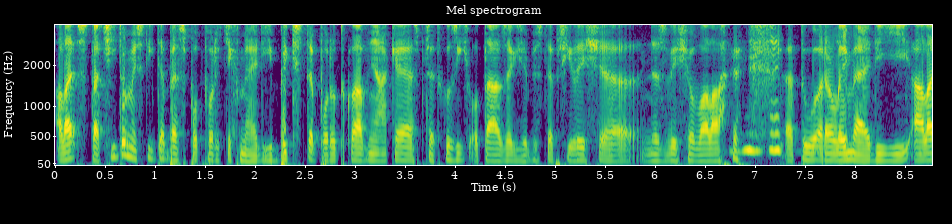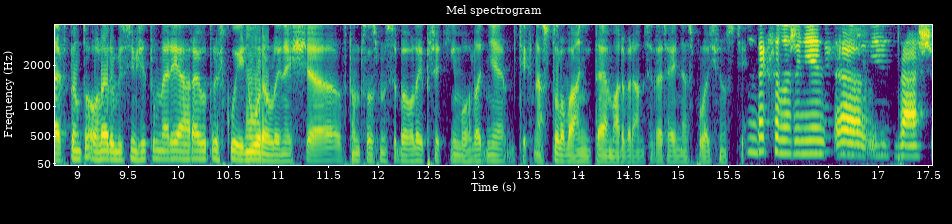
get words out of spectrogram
ale stačí to, myslíte, bez podpory těch médií, byť jste podotkla v nějaké z předchozích otázek, že byste příliš eh, nezvyšovala tu roli médií, ale v tomto ohledu myslím, že tu média hrajou trošku jinou roli, než eh, v tom, co jsme se bavili předtím ohledně těch nastolování témat v rámci veřejné společnosti. No, tak samozřejmě eh, zvlášť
